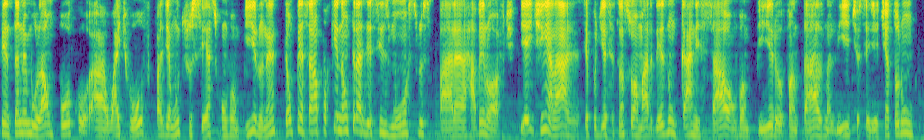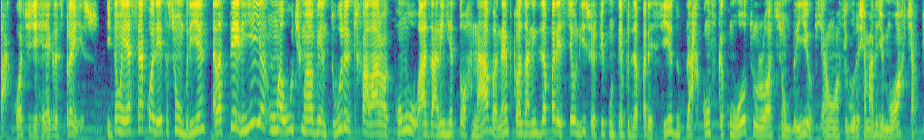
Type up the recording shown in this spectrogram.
tentando emular um pouco a White Wolf, que fazia muito sucesso com o vampiro, né? Então pensaram por que não trazer esses monstros para Ravenloft. E aí tinha lá, você podia ser transformado desde um carniçal, um vampiro, fantasma, lich, ou seja, tinha todo um pacote de regras para isso. Então essa é a colheita sombria. Ela teria uma última aventura que falaram como o Azalin retornava, né? Porque o Azalin desapareceu nisso, ele fica um tempo desaparecido. Darkon fica com outro Lorde Sombrio, que é uma figura chamada de morte apenas,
